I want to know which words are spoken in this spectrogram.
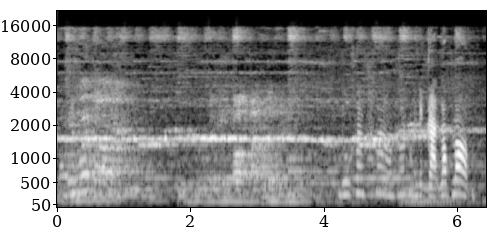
มันไม่ค่อยต่อนะไปที่รอบ้านเพื่อนเลยดูข้างๆค่ะบรรยากาศรอบๆ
